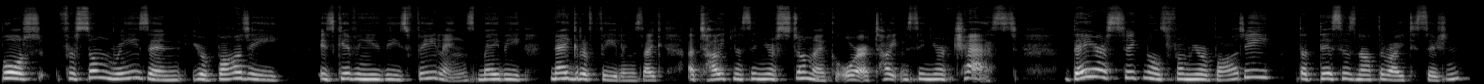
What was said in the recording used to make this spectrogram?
but for some reason your body is giving you these feelings, maybe negative feelings like a tightness in your stomach or a tightness in your chest, they are signals from your body that this is not the right decision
